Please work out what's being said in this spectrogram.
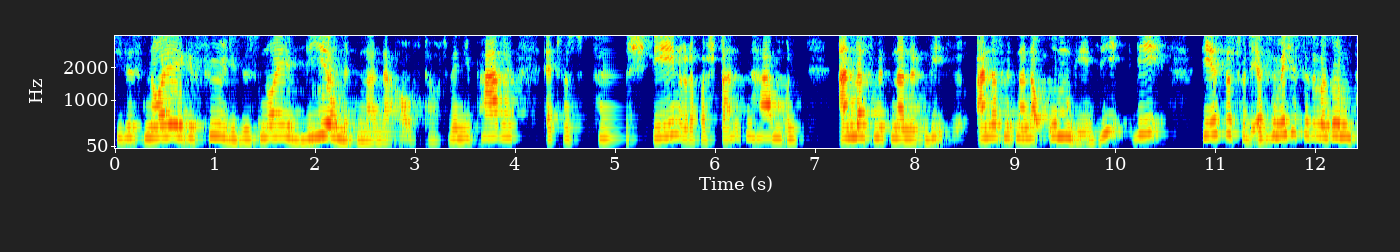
dieses neue Gefühl, dieses neue Wir miteinander auftaucht. Wenn die Paare etwas verstehen oder verstanden haben und anders miteinander, wie, anders miteinander umgehen. Wie, wie, wie ist das für dich? Also für mich ist das immer so ein,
